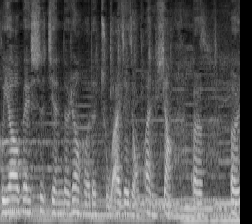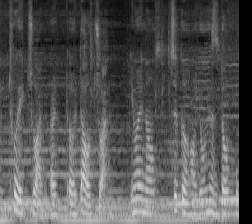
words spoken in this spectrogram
不要被世间的任何的阻碍这种幻象而而退转而而倒转，因为呢，这个哈永远都不会。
